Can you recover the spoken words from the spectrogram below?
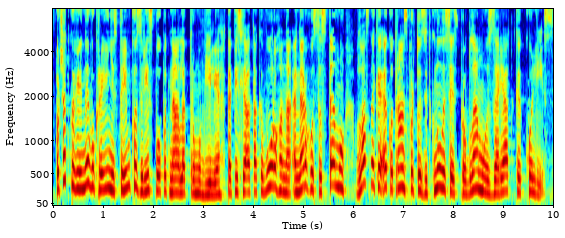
З початку війни в Україні стрімко зріс попит на електромобілі. Та після атаки ворога на енергосистему власники екотранспорту зіткнулися із проблемою зарядки коліс.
